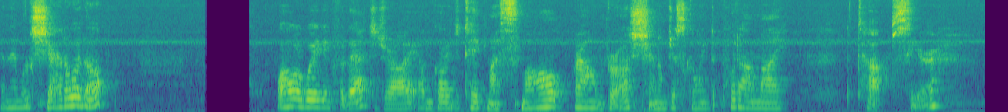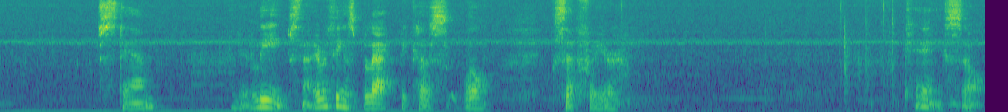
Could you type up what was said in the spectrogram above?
And then we'll shadow it up while we're waiting for that to dry, I'm going to take my small round brush and I'm just going to put on my the tops here, stem, and your leaves. Now everything is black because, well, except for your, okay, so,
